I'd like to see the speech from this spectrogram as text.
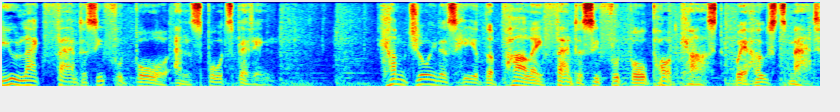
you like fantasy football and sports betting? Come join us here at the Parlay Fantasy Football Podcast, where hosts Matt,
